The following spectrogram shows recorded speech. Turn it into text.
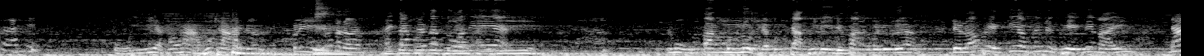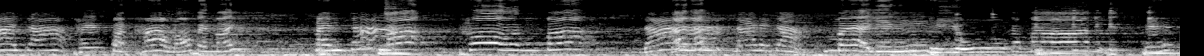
สวัสดีโอ้ยเหี้ยเขาหาผู้ชายด้วยปรีเข้ามาเลยให้ตั้งเนื้อตั้งตัวที่นี่หูฟังมึงหลุดเดี๋ยวมึงจับให้ดีเดี๋ยวฟังกันไม่รู้เรื่อง เดี๋ยวร้องเพลงเกี้ยวสักหนึ่งเพลงได้ไหม ได้จ้าเพลงฝักข้าวร้องเป็นไหมเป็นจ้าบะทอนบะได้ได้ไหมได้เลยจ้ะแม่หญิงที่อยู่กับบ้านเหตุการ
